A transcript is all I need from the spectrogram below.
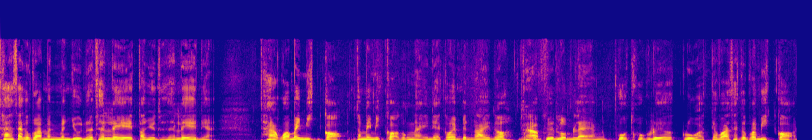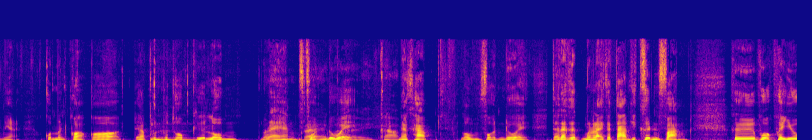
ถ้าถ้าเกิดว่ามันมันอยู่เหนือทะเลตอนอยู่เหนือทะเลเนี่ยหากว่าไม่มีเกาะถ้าไม่มีเกาะตรงไหนเนี่ยก็ไม่เป็นไรเนาะมันก็ครับคลื่นลมแรงพวกทุกเรือก็กลัว แต่ว่าถ้าเกิดว่ามีเกาะเนี่ยคนบนเกาะก็ได้รับผลกระทบคือลมแรงฝนด้วยแรงเลยครับนะครับลมฝนด้วย แต่ถ้าเกิดเมื่อไหร่ก็ตามที่ขึ้นฝั่ง คือพวกพายุ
